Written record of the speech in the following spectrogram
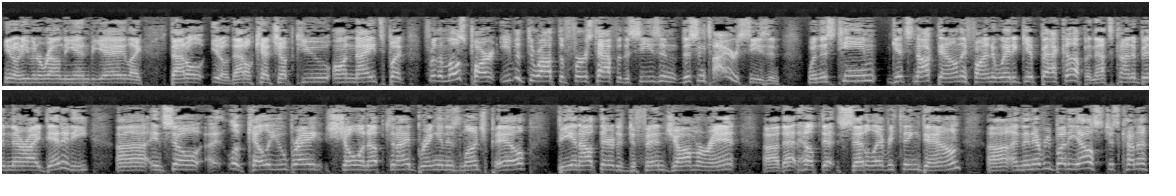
you know and even around the nba like that'll you know that'll catch up to you on nights. But for the most part even throughout the first half of the season this entire season when this team gets knocked down they find a way to get back up. And that's kind of been their identity. Uh, and so uh, look kelly oubre showing up tonight bringing his lunch pail being out there to defend Ja Morant. Uh, that helped settle everything down. Uh, and then everybody else just kind of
